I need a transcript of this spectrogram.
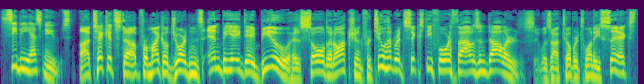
CBS News. A ticket stub for Michael Jordan's NBA debut has sold at auction for $264,000. It was October 26th,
